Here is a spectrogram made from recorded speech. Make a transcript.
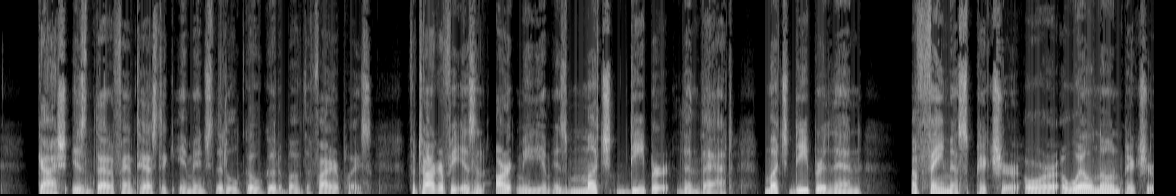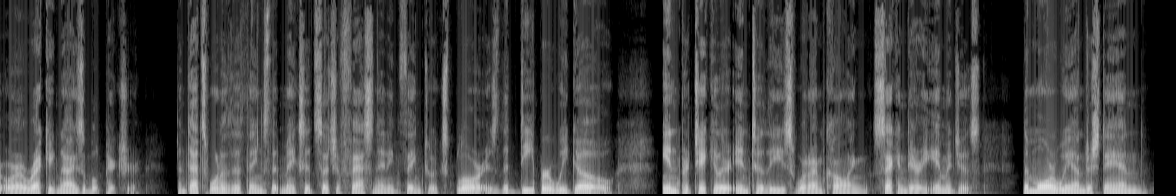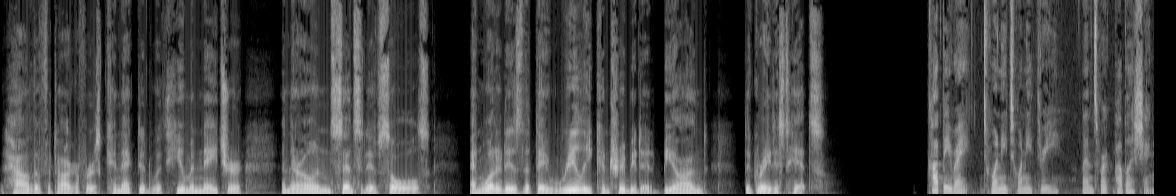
gosh, isn't that a fantastic image that'll go good above the fireplace? photography as an art medium is much deeper than that, much deeper than a famous picture or a well known picture or a recognizable picture. And that's one of the things that makes it such a fascinating thing to explore is the deeper we go, in particular into these what I'm calling secondary images, the more we understand how the photographer is connected with human nature and their own sensitive souls and what it is that they really contributed beyond the greatest hits. Copyright 2023 Lenswork Publishing.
